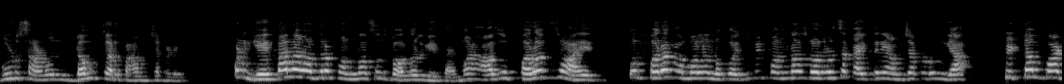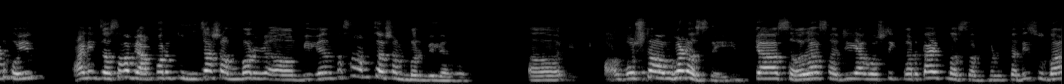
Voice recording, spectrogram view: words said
गुड्स आणून डंप करता आमच्याकडे पण घेताना मात्र 50च डॉलर घेताय. मग हा जो फरक जो आहे, तो फरक आम्हाला नकोय. तुम्ही $50चं काहीतरी आमच्याकडून घ्या. फिट्टमपाट होईल आणि जसा व्यापार तुमचा शंभर बिलियन तसा आमचा शंभर बिलियन होईल. गोष्ट अवघड असते. इतक्या सहजासहजी या गोष्टी करता येत नसतात. पण तरी सुद्धा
